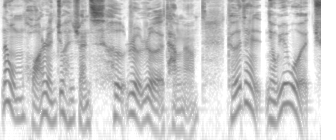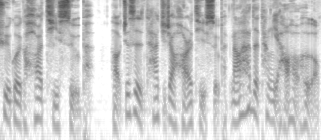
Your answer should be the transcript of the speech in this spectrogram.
那我们华人就很喜欢吃喝热热的汤啊。可是，在纽约我去过一个 hearty soup。好，就是它就叫 hearty soup，然后它的汤也好好喝哦。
